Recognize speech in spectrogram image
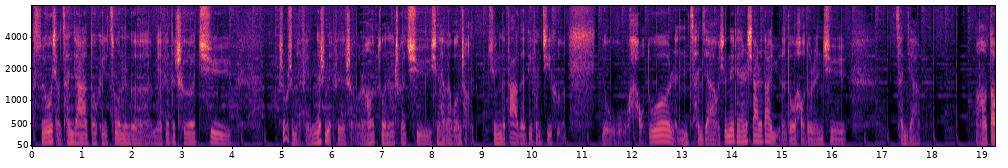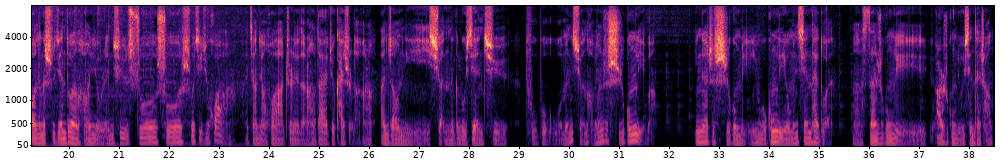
所有想参加都可以坐那个免费的车去，是不是免费的？应该是免费的车，然后坐那个车去星海湾广场，去那个大的地方集合。有好多人参加，我记得那天是下着大雨的，都有好多人去参加。然后到那个时间段，好像有人去说说说几句话，讲讲话之类的，然后大家就开始了，然后按照你选那个路线去徒步。我们选的好像是十公里吧，应该是十公里，因为五公里我们嫌太短，啊，三十公里、二十公里又嫌太长，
